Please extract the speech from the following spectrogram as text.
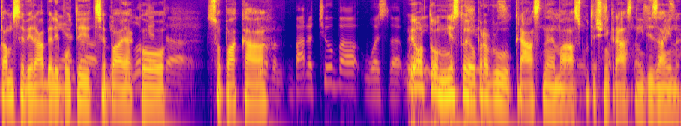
Tam se vyráběly boty třeba jako Sopaka. Jo, to město je opravdu krásné, má skutečně krásný design.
